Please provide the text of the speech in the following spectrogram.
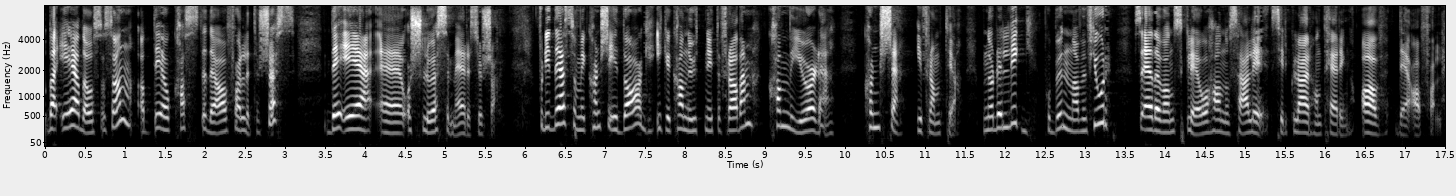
Og da er det også sånn at det å kaste det avfallet til sjøs, det er eh, å sløse med ressurser. Fordi det som vi kanskje i dag ikke kan utnytte fra dem, kan vi gjøre det kanskje i framtida. Men når det ligger på bunnen av en fjord, så er det vanskelig å ha noe særlig sirkulær håndtering av det avfallet.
